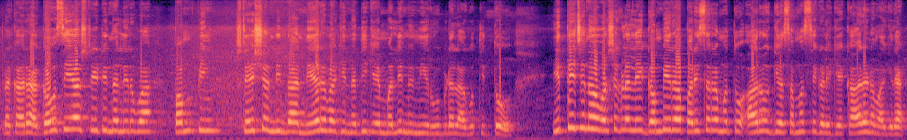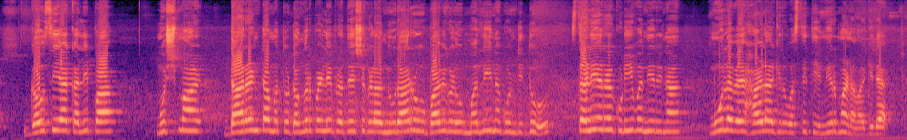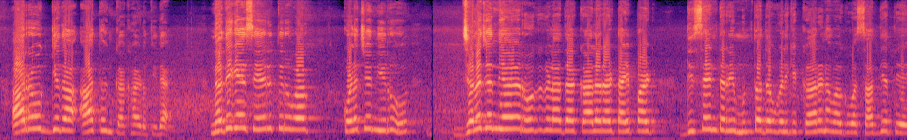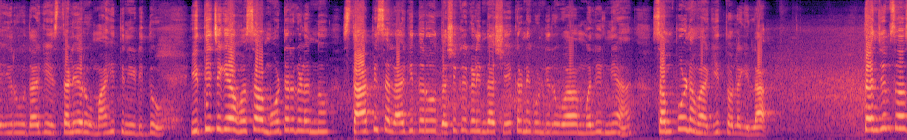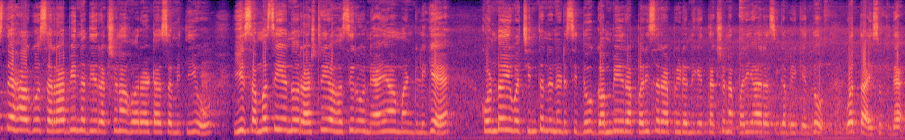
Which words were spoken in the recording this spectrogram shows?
ಪ್ರಕಾರ ಗೌಸಿಯಾ ಸ್ಟ್ರೀಟಿನಲ್ಲಿರುವ ಪಂಪಿಂಗ್ ಸ್ಟೇಷನ್ನಿಂದ ನೇರವಾಗಿ ನದಿಗೆ ಮಲಿನ ನೀರು ಬಿಡಲಾಗುತ್ತಿತ್ತು. ಇತ್ತೀಚಿನ ವರ್ಷಗಳಲ್ಲಿ ಗಂಭೀರ ಪರಿಸರ ಮತ್ತು ಆರೋಗ್ಯ ಸಮಸ್ಯೆಗಳಿಗೆ ಕಾರಣವಾಗಿದೆ. ಗೌಸಿಯಾ ಕಲಿಪಾ ಮುಷ್ಮಾ ಡಾರಂಟ ಮತ್ತು ಡೊಂಗರಪಳ್ಳಿ ಪ್ರದೇಶಗಳ ನೂರಾರು ಬಾವಿಗಳು ಮಲಿನಗೊಂಡಿದ್ದು, ಸ್ಥಳೀಯರ ಕುಡಿಯುವ ನೀರಿನ ಮೂಲವೇ ಹಾಳಾಗಿರುವ ಸ್ಥಿತಿ ನಿರ್ಮಾಣವಾಗಿದೆ. ಆರೋಗ್ಯದ ಆತಂಕ ಕಾಡುತ್ತಿದೆ. ನದಿಗೆ ಸೇರುತ್ತಿರುವ ಕೊಳಚೆ ನೀರು ಜಲಜನ್ಯ ರೋಗಗಳಾದ ಕಾಲರ, ಟೈಫಾಯ್ಡ್, ಡಿಸೆಂಟರಿ ಮುಂತಾದವುಗಳಿಗೆ ಕಾರಣವಾಗುವ ಸಾಧ್ಯತೆ ಇರುವುದಾಗಿ ಸ್ಥಳೀಯರು ಮಾಹಿತಿ ನೀಡಿದ್ದು, ಇತ್ತೀಚೆಗೆ ಹೊಸ ಮೋಟಾರ್ಗಳನ್ನು ಸ್ಥಾಪಿಸಲಾಗಿದ್ದರೂ ದಶಕಗಳಿಂದ ಶೇಖರಣೆಗೊಂಡಿರುವ ಮಲಿನ್ಯ ಸಂಪೂರ್ಣವಾಗಿ ತೊಲಗಿಲ್ಲ. ತಂಜಿಮ್ ಸಂಸ್ಥೆ ಹಾಗೂ ಸರಾಬಿ ನದಿ ರಕ್ಷಣಾ ಹೋರಾಟ ಸಮಿತಿಯು ಈ ಸಮಸ್ಯೆಯನ್ನು ರಾಷ್ಟ್ರೀಯ ಹಸಿರು ನ್ಯಾಯಮಂಡಳಿಗೆ ಕೊಂಡೊಯ್ಯುವ ಚಿಂತನೆ ನಡೆಸಿದ್ದು ಗಂಭೀರ ಪರಿಸರ ಪೀಡನೆಗೆ ತಕ್ಷಣ ಪರಿಹಾರ ಸಿಗಬೇಕೆಂದು ಒತ್ತಾಯಿಸುತ್ತಿದೆ.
